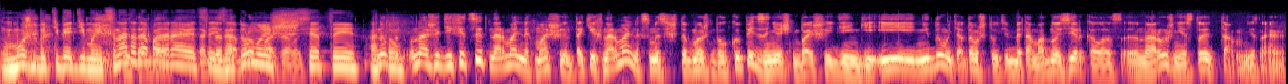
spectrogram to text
Может быть, тебе, Дима, и цена тогда, тогда понравится, тогда и задумаешься ты о ну, том... У нас же дефицит нормальных машин. Таких нормальных, в смысле, чтобы можно было купить за не очень большие деньги. И не думать о том, что у тебя там одно зеркало наружнее стоит, там, не знаю,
